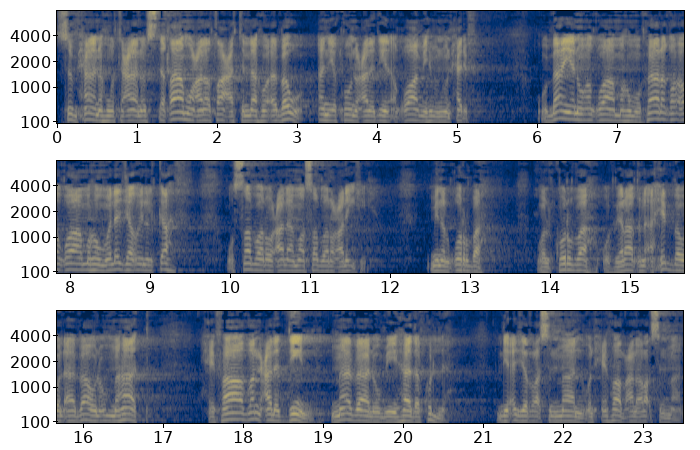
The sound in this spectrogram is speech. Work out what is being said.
سبحانه وتعالى واستقاموا على طاعة الله وأبوا أن يكونوا على دين أقوامهم المنحرف. وباينوا أقوامهم وفارقوا أقوامهم ولجأوا إلى الكهف وصبروا على ما صبروا عليه. من الغربة والكربة وفراق الأحبة والآباء والأمهات حفاظا على الدين. ما بالوا بهذا كله لأجل رأس المال والحفاظ على رأس المال.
